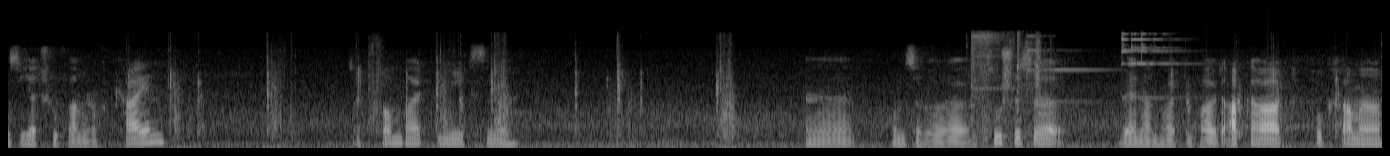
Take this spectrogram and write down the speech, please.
Sicherheitsstufe haben wir noch keinen. Da kommen bald die nächsten. Äh, unsere Zuschüsse werden dann heute ein paar wieder abgehakt. Programme.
